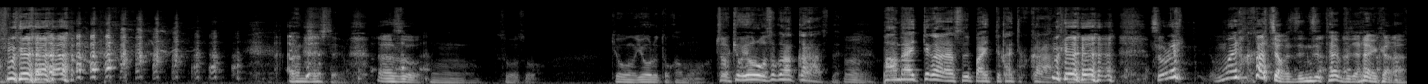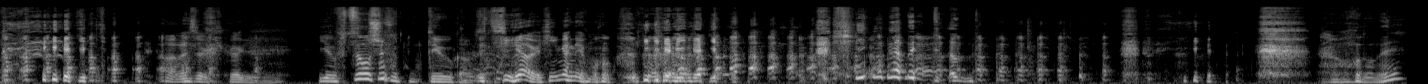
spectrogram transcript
感じでしたよ。あ、そう。うん、そうそう。今日の夜とかも、ちょ、今日夜遅くなっからつって、うんパーマ行ってからスーパー行って帰ってくから。それ、お前の母ちゃんは全然タイプじゃないから。いやいやいや、話を聞く限りね。いや、普通の主婦って言うからさ。違うよ、品がねえもん。いやいやいや。品がねってなんだ。いやなるほどね。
